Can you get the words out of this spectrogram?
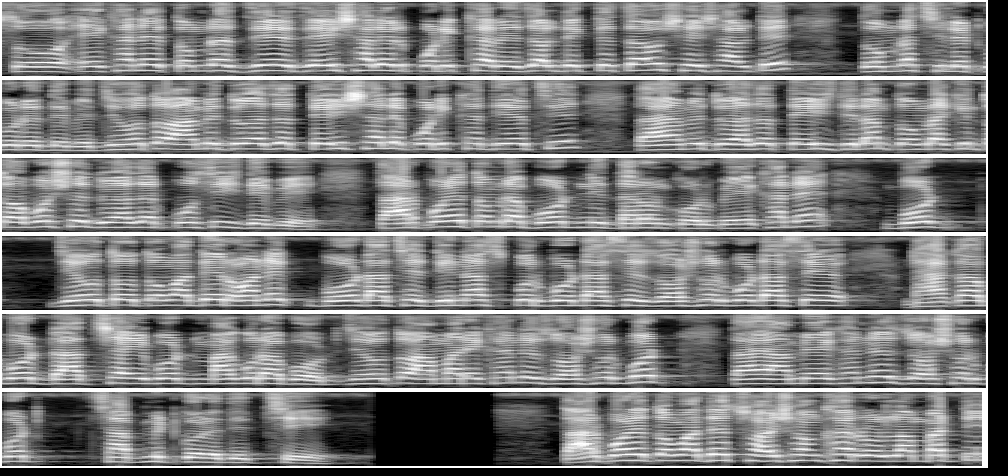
সো এখানে তোমরা যে, যেই সালের পরীক্ষার রেজাল্ট দেখতে চাও, সেই সালটি তোমরা সিলেক্ট করে দেবে। যেহেতু আমি দু হাজার তেইশ সালে পরীক্ষা দিয়েছি, তাই আমি দু হাজার তেইশ দিলাম, তোমরা কিন্তু অবশ্যই দু হাজার পঁচিশ দেবে। তারপরে তোমরা বোর্ড নির্ধারণ করবে। এখানে বোর্ড, যেহেতু তোমাদের অনেক বোর্ড আছে, দিনাজপুর বোর্ড আছে, যশোর বোর্ড আছে, Dhaka board, Rajshahi board, Magura board. যেহেতু আমার এখানে যশোর বোর্ড, তাই আমি এখানে যশোর বোর্ড সাবমিট করে দিচ্ছি। তারপরে তোমাদের ছয় সংখ্যার রোল নাম্বারটি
